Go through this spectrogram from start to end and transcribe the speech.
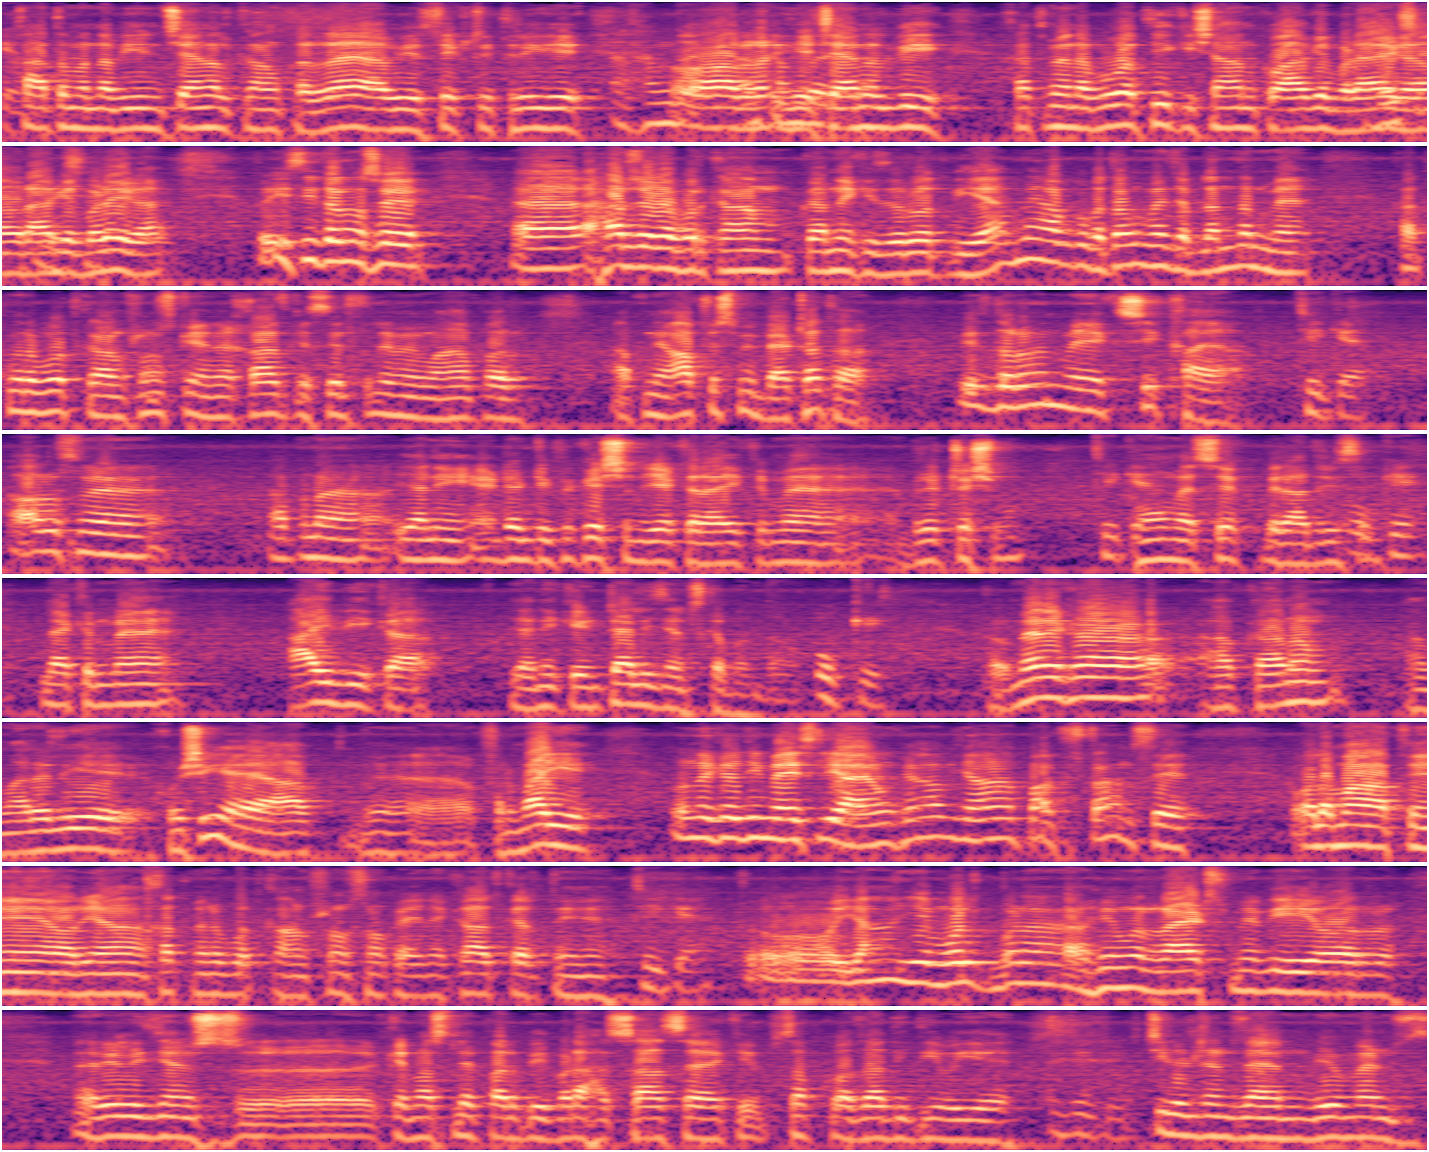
خاتم النبیین چینل کام کر رہا ہے۔ ابھی سکسٹی تھری اور یہ۔ چینل بھی ختم نبوت ہی کی شان کو آگے بڑھائے گا اور آگے۔ بڑھے گا۔ تو اسی طرح سے ہر جگہ پر کام کرنے کی ضرورت بھی ہے۔ میں آپ کو بتاؤں میں جب لندن میں ختم نبوت کانفرنس کے انعقاد کے سلسلے میں وہاں پر اپنے آفس میں بیٹھا تھا۔ اس دوران میں ایک سکھ آیا۔ ٹھیک ہے۔ اور اس نے اپنا یعنی آئیڈینٹیفیکیشن یہ کرائی کہ میں برٹش ہوں۔ ٹھیک ہے۔ ہوں میں سکھ برادری سے۔ لیکن میں آئی بی کا یعنی کہ انٹیلیجنس کا بندہ ہوں۔ اوکے۔ تو میں نے کہا آپ کا نام ہمارے لیے خوشی ہے آپ فرمائیے۔ انہوں نے کہا جی میں اس لیے آیا ہوں کہ آپ یہاں پاکستان سے علماء آتے ہیں اور یہاں ختم نبوت کانفرنسوں کا انعقاد کرتے ہیں۔ ٹھیک ہے۔ تو یہاں یہ ملک بڑا ہیومن رائٹس میں بھی اور ریلیجنس کے مسئلے پر بھی بڑا حساس ہے کہ سب کو آزادی دی ہوئی ہے۔ چلڈرنز اینڈ ویومنز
